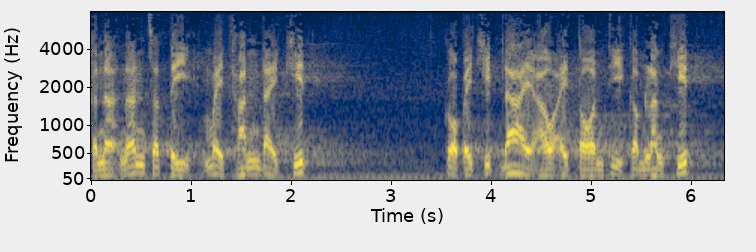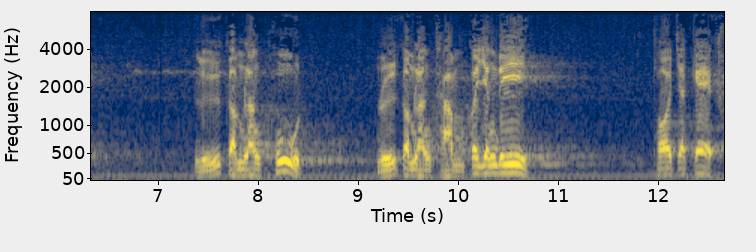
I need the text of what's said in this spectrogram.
ขณะนั้นสติไม่ทันได้คิด ก็ไปคิดได้เอาไอตอนที่กำลังคิด หรือกำลังพูด หรือกำลังทำก็ยังดี พอจะแก้ไข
